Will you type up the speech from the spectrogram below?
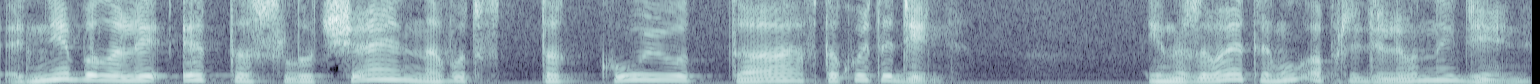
не было ли это случайно вот в такую-то, в такой-то день? и называет ему определенный день.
